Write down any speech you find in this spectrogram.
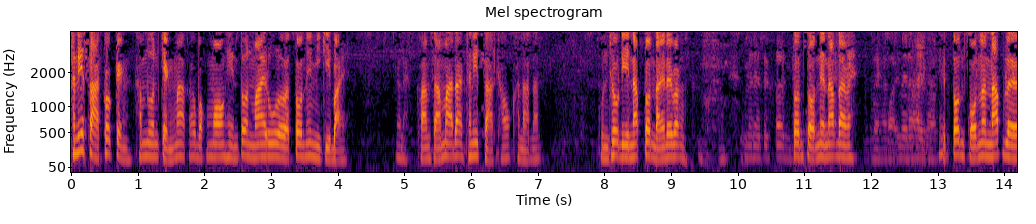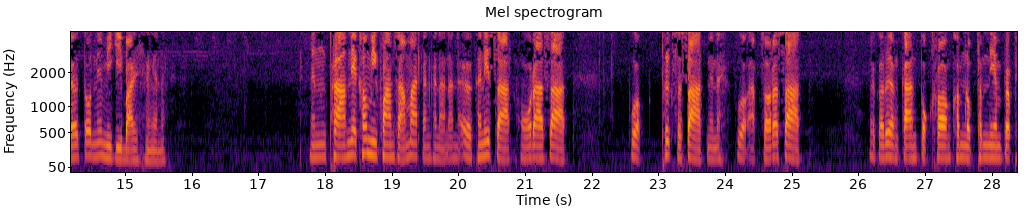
คณิตศาสตร์ก็เก่งคำนวณเก่งมากเขาบอกมองเห็นต้นไม้รู้เลยว่าต้นนี้มีกี่ใบนะความสามารถด้านคณิตศาสตร์เขาขนาดนั้น คุณโชคดีนับต้นไหนได้บ้างต้นสนเนี่ยนับได้ไหมไม่ได้ครับเห็นต้นสนแล้วนับเลย ต้นนี้มีกี่ใบอย่างเงี้ยนะ นั้นพราหมณ์เนี่ยเขามีความสามารถกันขนาดนั้นเออคณิตศาสตร์โหราศาสตร์ พวกพฤกษศาสตร์เนี่ยนะพวกอักษรศาสตร์ แล้วก็เรื่องการปกครองคำนบธรรมเนียมประเพ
